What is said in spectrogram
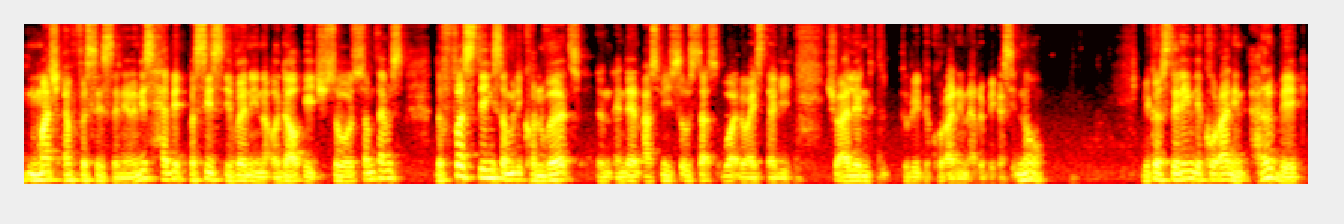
much emphasis in it, and this habit persists even in adult age. So sometimes the first thing somebody converts and, and then asks me, "So, Ustaz, what do I study? Should I learn to, to read the Quran in Arabic?" I said, "No, because studying the Quran in Arabic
